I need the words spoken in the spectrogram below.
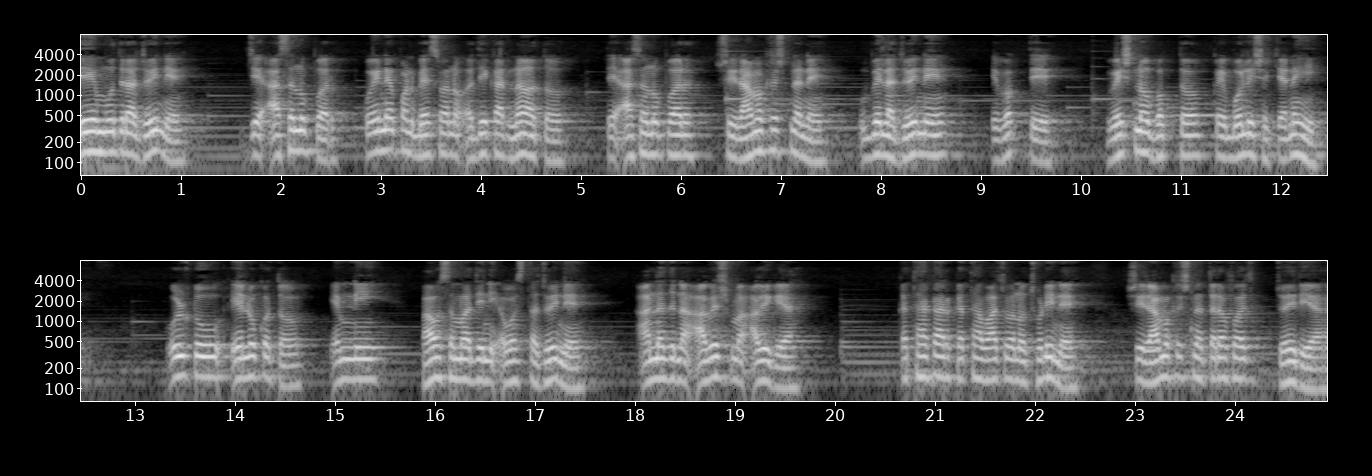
દેહ મુદ્રા જોઈને જે આસન ઉપર કોઈને પણ બેસવાનો અધિકાર ન હતો, તે આસન ઉપર શ્રી રામકૃષ્ણને ઊભેલા જોઈને એ વખતે વૈષ્ણવ ભક્તો કંઈ બોલી શક્યા નહીં. ઉલટું એ લોકો તો એમની ભાવ સમાધિની અવસ્થા જોઈને આનંદના આવેશમાં આવી ગયા. કથાકાર કથા વાંચવાનો છોડીને શ્રી રામકૃષ્ણ તરફ જ જોઈ રહ્યા.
